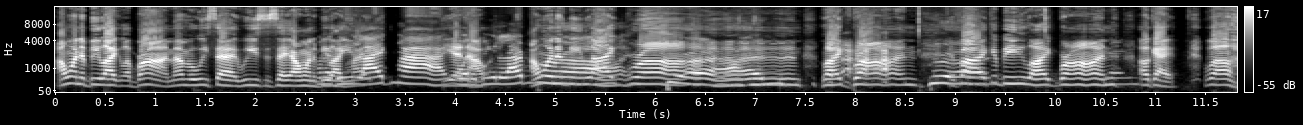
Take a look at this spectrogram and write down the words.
I want to be like LeBron. Remember we said, we used to say, I want to be like be Mike? like Mike. Yeah, now, be like I want to be like Bron. Like Bron. If I could be like Bron. Okay, well,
